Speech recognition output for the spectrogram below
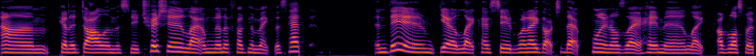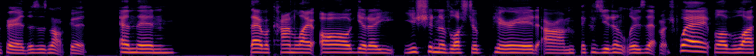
um, gonna dial in this nutrition, like I'm gonna fucking make this happen. And then, yeah, like I said, when I got to that point, I was like, hey man, like I've lost my period. This is not good. And then they were kind of like, oh, you know, you shouldn't have lost your period um because you didn't lose that much weight, blah blah blah.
